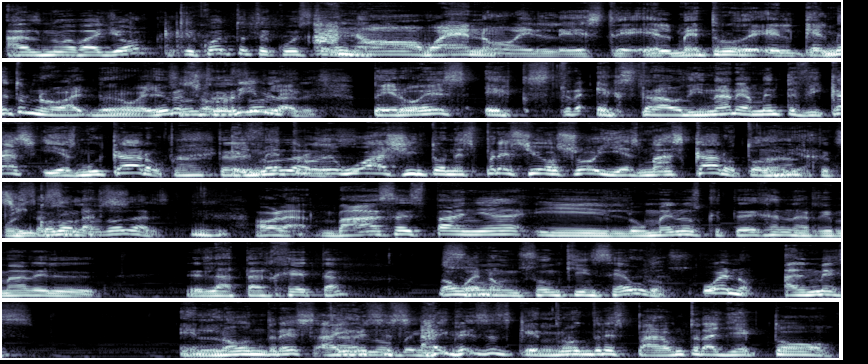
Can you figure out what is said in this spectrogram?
a Nueva York y cuánto te cuesta. Ah, no, bueno, el, este, el metro de, el, que el metro de Nueva, de Nueva York Son es horrible, pero es extra- extraordinariamente eficaz y es muy caro. Ah, el metro dólares. de Washington es precioso y es más caro todavía, Ah, te cuesta 5 cinco dólares. Ahora, vas a España y lo menos que te dejan arrimar el, la tarjeta No, son, bueno. son 15 euros. Bueno. Al mes. En Londres, hay, Ah, veces, hay veces que en Londres para un trayecto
